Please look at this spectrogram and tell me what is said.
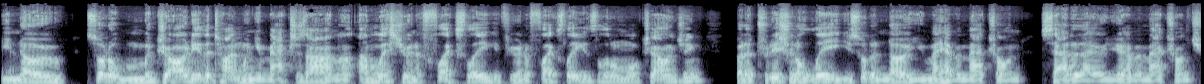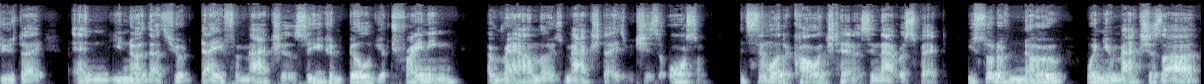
You know, sort of majority of the time when your matches are, unless you're in a flex league. If you're in a flex league, it's a little more challenging. But a traditional league, you sort of know you may have a match on Saturday or you have a match on Tuesday, and you know that's your day for matches. So you can build your training around those match days, which is awesome it's similar to college tennis in that respect. You sort of know when your matches are.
